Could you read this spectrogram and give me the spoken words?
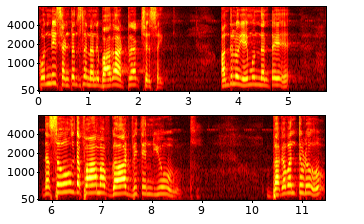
కొన్ని సెంటెన్స్లు నన్ను బాగా అట్రాక్ట్ చేశాయి. అందులో ఏముందంటే the soul the form of god within you. భగవంతుడు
